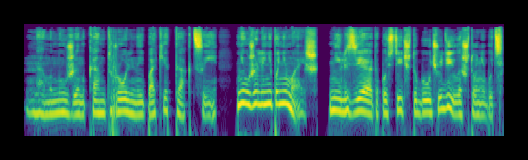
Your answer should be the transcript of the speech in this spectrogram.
Нам нужен контрольный пакет акций. Неужели не понимаешь? Нельзя допустить, чтобы учудило что-нибудь.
